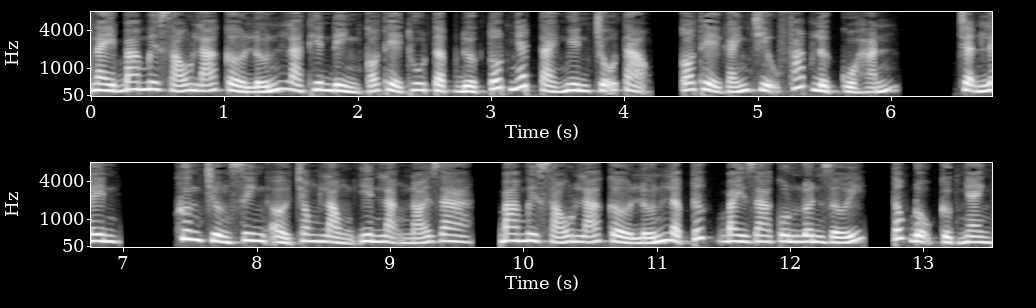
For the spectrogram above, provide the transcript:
này 36 lá cờ lớn là thiên đình có thể thu tập được tốt nhất tài nguyên chỗ tạo, có thể gánh chịu pháp lực của hắn. Trận lên, khương trường sinh ở trong lòng yên lặng nói ra 36 lá cờ lớn lập tức bay ra côn luân giới, tốc độ cực nhanh.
